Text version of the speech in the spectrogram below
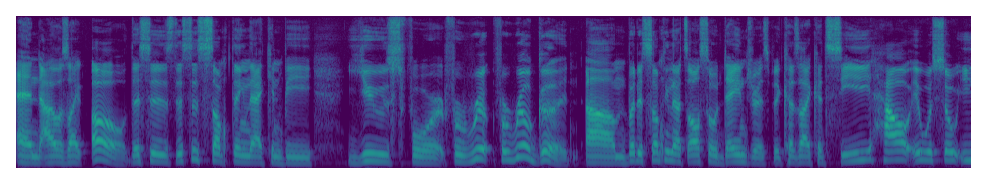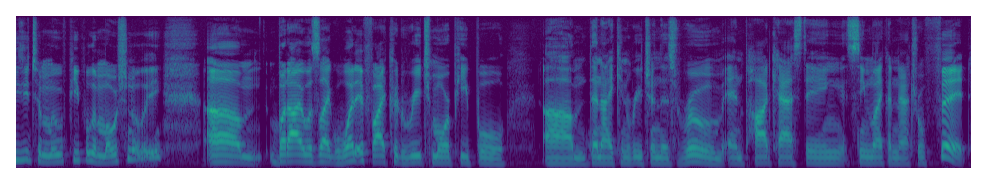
And I was like, "Oh, this is this is something that can be used for for real for real good, um, but it's something that's also dangerous because I could see how it was so easy to move people emotionally. Um, but I was like, what if I could reach more people um, than I can reach in this room. And podcasting seemed like a natural fit.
